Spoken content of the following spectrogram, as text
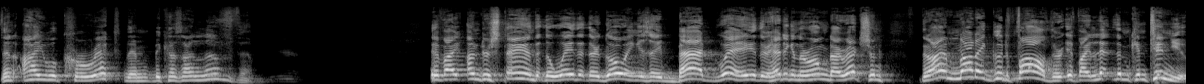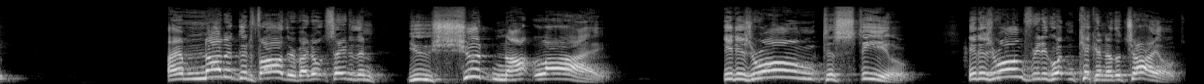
then I will correct them because I love them. If I understand that the way that they're going is a bad way, they're heading in the wrong direction, then I am not a good father if I let them continue. I am not a good father if I don't say to them, you should not lie. It is wrong to steal. It is wrong for you to go up and kick another child.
